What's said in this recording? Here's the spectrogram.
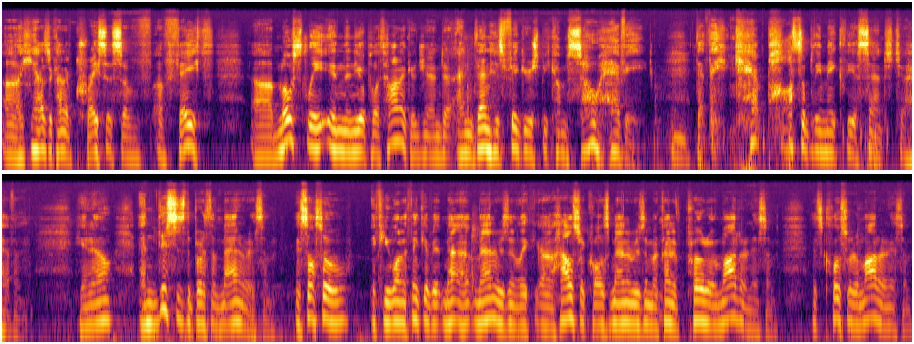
uh, he has a kind of crisis of, of faith, uh, mostly in the Neoplatonic agenda, and then his figures become so heavy that they can't possibly make the ascent to heaven, you know, and this is the birth of mannerism. It's also if you want to think of it, ma- mannerism, like uh, Hauser calls mannerism a kind of proto-modernism. It's closer to modernism.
